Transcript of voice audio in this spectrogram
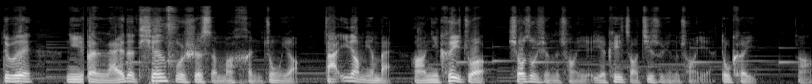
对不对？你本来的天赋是什么很重要，大家一定要明白啊。你可以做。销售型的创业也可以找技术型的创业，都可以啊。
